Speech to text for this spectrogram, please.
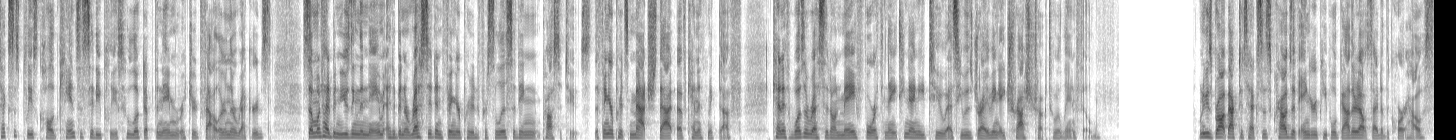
Texas police called Kansas City police, who looked up the name Richard Fowler in their records. Someone had been using the name and had been arrested and fingerprinted for soliciting prostitutes. The fingerprints matched that of Kenneth McDuff. Kenneth was arrested on May 4th, 1992, as he was driving a trash truck to a landfill. When he was brought back to Texas, crowds of angry people gathered outside of the courthouse.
